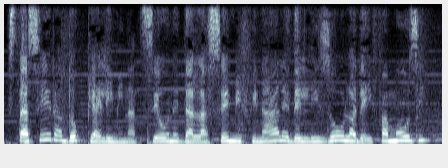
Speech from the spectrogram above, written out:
Stasera doppia eliminazione dalla semifinale dell'Isola dei Famosi?.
